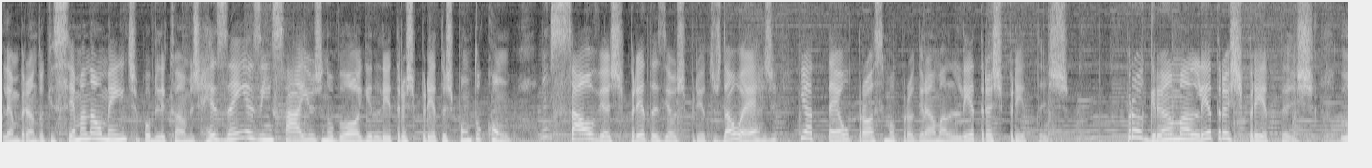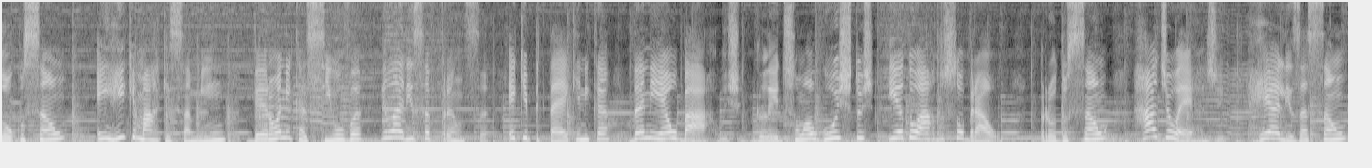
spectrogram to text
Lembrando que semanalmente publicamos resenhas e ensaios no blog letraspretas.com. Um salve às pretas e aos pretos da UERJ e até o próximo programa Letras Pretas. Programa Letras Pretas. Locução: Henrique Marques Samin, Verônica Silva e Larissa França. Equipe técnica: Daniel Barros, Gledson Augustos e Eduardo Sobral. Produção: Rádio Erge. Realização:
